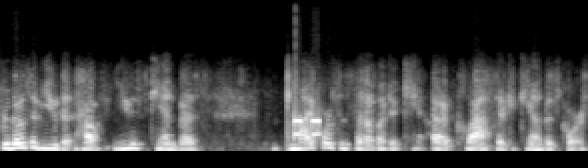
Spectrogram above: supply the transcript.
for those of you that have used Canvas, my course is set up like a, a classic Canvas course.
